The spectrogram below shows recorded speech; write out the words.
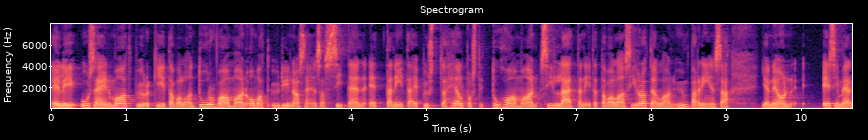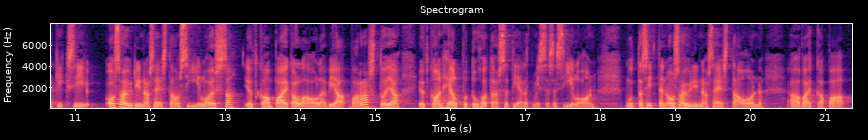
eli usein maat pyrkii tavallaan turvaamaan omat ydinaseensa siten, että niitä ei pystytä helposti tuhoamaan sillä, että niitä tavallaan sirotellaan ympäriinsä, ja ne on esimerkiksi osa ydinaseista on siiloissa, jotka on paikalla olevia varastoja, jotka on helppo tuhota, jos sä tiedät, missä se siilo on. Mutta sitten osa ydinaseista on äh, vaikkapa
